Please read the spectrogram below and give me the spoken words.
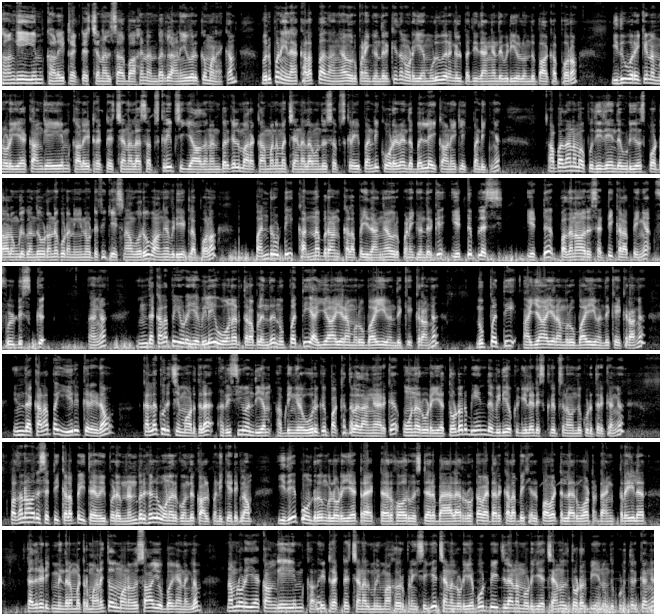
காங்கேயம் காலை tractors channel சார்பாக நண்பர்கள் அனைவருக்கும் வணக்கம். விற்பனையில் கலப்பை தாங்க விற்பனைக்கு வந்திருக்கு. இதனுடைய முழு விவரங்கள் பற்றி தாங்க இந்த வீடியோவில் வந்து பார்க்க போகிறோம் இதுவரைக்கும் நம்மளுடைய காங்கேயம் காலை டிராக்டர்ஸ் சேனலை சப்ஸ்கிரைப் செய்யாத நண்பர்கள் மறக்காமல் நம்ம சேனலை வந்து சப்ஸ்கிரைப் பண்ணி கூடவே இந்த பெல் ஐக்கானை கிளிக் பண்ணிக்கங்க. அப்போ தான் நம்ம புதிதே இந்த வீடியோஸ் போட்டாலும் உங்களுக்கு வந்து உடனுக்குடனே நோட்டிஃபிகேஷனாக வரும். வாங்க வீடியோக்கில் போகலாம் பன்ருட்டி கண்ணபிரான் கலப்பை தாங்க விற்பனைக்கு வந்திருக்கு. எட்டு ப்ளஸ் எட்டு பதினாறு சட்டி கலப்பைங்க ஃபுல் டிஸ்க்கு தாங்க இந்த கலப்பையுடைய விலை ஓனர் தரப்புலேருந்து முப்பத்தி ஐயாயிரம் ரூபாய் வந்து கேட்குறாங்க முப்பத்தி ஐயாயிரம் ரூபாய் வந்து கேட்குறாங்க இந்த கலப்பை இருக்கிற இடம் கள்ளக்குறிச்சி மாவட்டத்தில் ரிசிவந்தியம் அப்படிங்கிற ஊருக்கு பக்கத்தில் தாங்க இருக்குது ஓனருடைய தொடர்பு இந்த வீடியோக்கு கீழே டிஸ்கிரிப்ஷனில் வந்து கொடுத்துருக்காங்க. பதினாறு செட்டி கலப்பை தேவைப்படும் நண்பர்கள் ஓனருக்கு வந்து கால் பண்ணி கேட்டுக்கலாம். இதே போன்று உங்களுடைய tractor harvester baler rotavator கலப்பைகள் power tiller water tank trailer கதிரடிக்கும் மிந்திரம் மற்றும் அனைத்து விதமான விவசாய உபகரணங்களும் நம்மளுடைய காங்கேயம் கலை டிராக்டர் சேனல் மூலியமாக விற்பனை செய்ய சேனலுடைய போட் பேஜில் நம்மளுடைய சேனல் தொடர்பு எண் வந்து கொடுத்துருக்காங்க.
